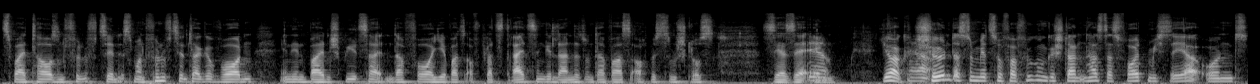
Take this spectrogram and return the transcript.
2015 ist man 15. geworden, in den beiden Spielzeiten davor jeweils auf Platz 13 gelandet und da war es auch bis zum Schluss sehr, sehr eng. Ja. Jörg, ja. schön, dass du mir zur Verfügung gestanden hast. Das freut mich sehr und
